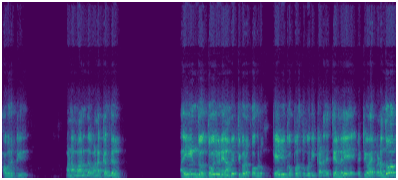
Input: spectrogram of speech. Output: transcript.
அவருக்கு மனமார்ந்த வணக்கங்கள். ஐந்து தொகுதிகளை நாம் வெற்றி பெறப் போகிறோம். கேவி குப்பம் தொகுதி கடந்த தேர்தலே வெற்றி வாய்ப்பு இழந்தோம்.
